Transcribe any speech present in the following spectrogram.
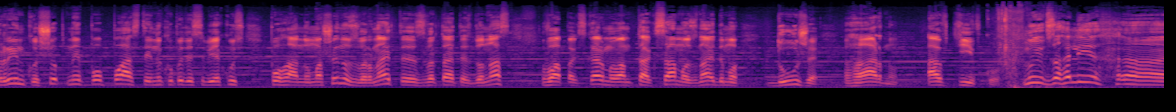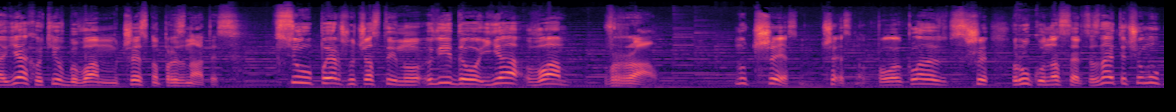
ринку, щоб не попасти і не купити собі якусь погану машину, звернайте, звертайтесь до нас в Car. Ми вам так само знайдемо дуже гарну автівку. Ну і взагалі, е, я хотів би вам чесно признатись. Всю першу частину відео я вам врав. Ну, чесно, чесно, покладавши руку на серце. Знаєте чому?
